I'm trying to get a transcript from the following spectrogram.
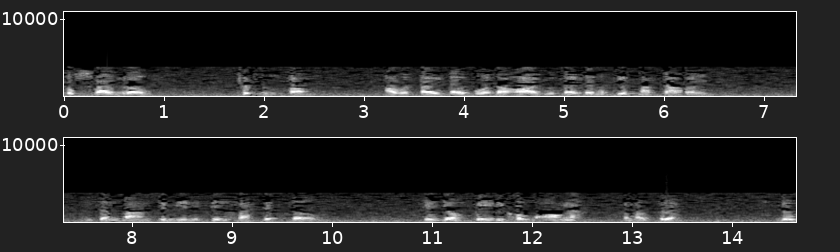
ឈប់ស្វែងរកឈប់សន្សំឲ្យទៅទៅព្រោះដល់អាយុទៅទៅមកទៀតមកចប់អីអញ្ចឹងបានជាមាននិទានខ្លះទៀតទៅគេយកពេលវិខុមួយអង្គណាសម្រាប់ព្រះ លោក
